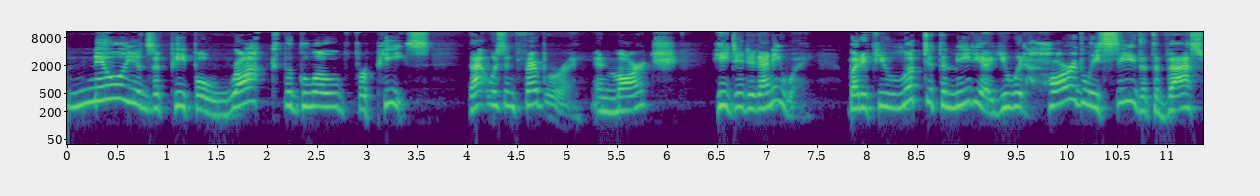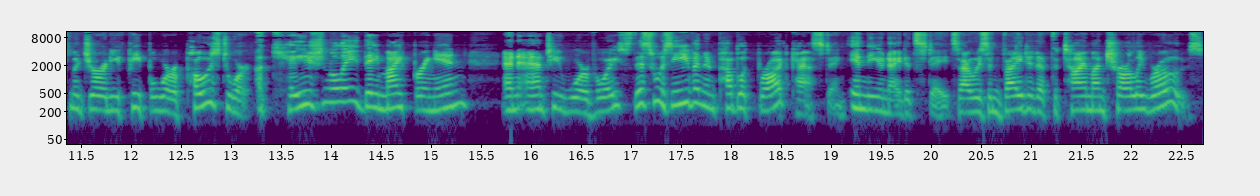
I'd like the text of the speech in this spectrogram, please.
millions of people rocked the globe for peace. That was in February. In March, he did it anyway. But if you looked at the media, you would hardly see that the vast majority of people were opposed to her. Occasionally, they might bring in an anti war voice. This was even in public broadcasting in the United States. I was invited at the time on Charlie Rose,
